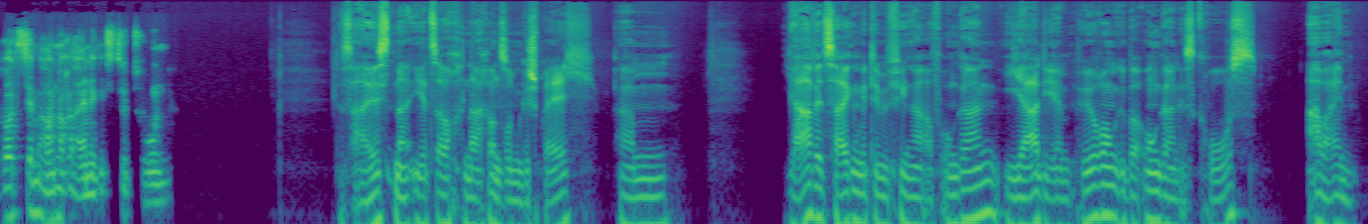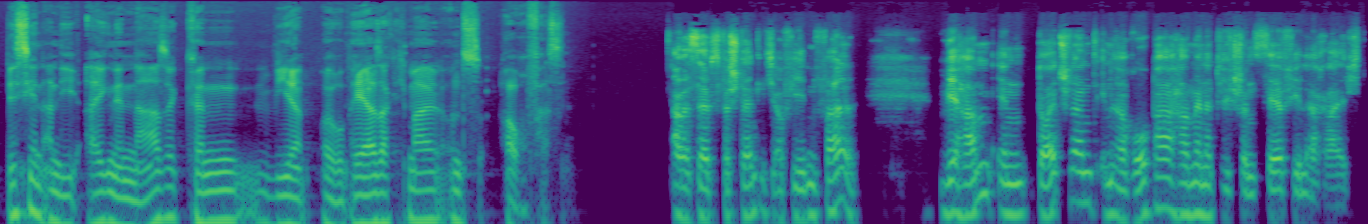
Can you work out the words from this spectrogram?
trotzdem auch noch einiges zu tun. Das heißt, na, jetzt auch nach unserem Gespräch, ähm, ja, wir zeigen mit dem Finger auf Ungarn. Ja, die Empörung über Ungarn ist groß, aber ein bisschen an die eigene Nase können wir Europäer, sag ich mal, uns auch fassen. Aber selbstverständlich, auf jeden Fall. Wir haben in Deutschland, in Europa, haben wir natürlich schon sehr viel erreicht.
